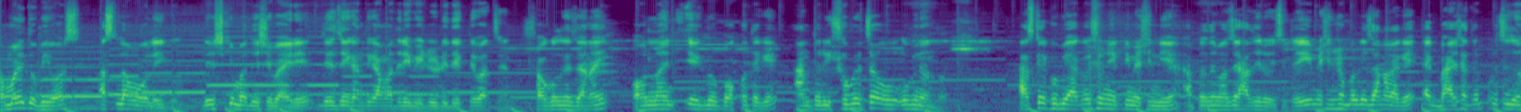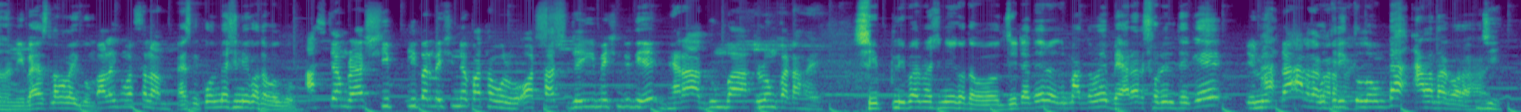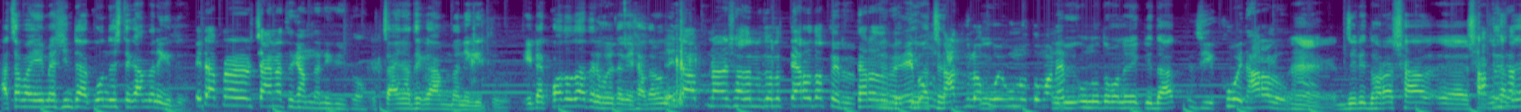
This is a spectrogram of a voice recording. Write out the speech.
সম্মানিত ভিউয়ার্স আসসালামু আলাইকুম। দেশ কিংবা দেশের বাইরে যে যেখান থেকে আমাদের এই ভিডিওটি দেখতে পাচ্ছেন, সকলকে জানাই অনলাইন এগ্রো পক্ষ থেকে আন্তরিক শুভেচ্ছা ও অভিনন্দন। আজকে খুবই আকর্ষণীয় একটি মেশিন নিয়ে আপনাদের মাঝে হাজির হয়েছে। তো এই মেশিন সম্পর্কে জানার আগে এক ভাইয়ের সাথে পরিচিত হয়নি ভাই আসসালামু আলাইকুম। ওয়ালাইকুম আসসালাম। আজকে কোন মেশিন নিয়ে কথা বলব? আজকে আমরা শিপ ক্লিপার মেশিন নিয়ে কথা বলব। অর্থাৎ যেই মেশিনটি দিয়ে ভেড়া দুম্বা লোম কাটা হয়। শিপ ক্লিপার মেশিন নিয়ে কথা বলব। যেটাতে মাধ্যমে ভেড়ার শরীর থেকে লোমটা আলাদা করা অতিরিক্ত লোমটা আলাদা করা হয়। জি। আচ্ছা ভাই এই মেশিনটা কোন দেশ থেকে আমদানি কিন্তু এটা আপনার চায়না থেকে আমদানিকৃত চায়না থেকে আমদানি কিন্তু এটা কত দাঁতের হয়ে থাকে সাধারণত? এটা আপনার সাধারণত হলো তেরো দাঁতের তেরো দাঁতের। এবং? দাঁতগুলো খুবই উন্নত মানের। উন্নত মানের একটি দাঁত। জি খুবই ধারালো। হ্যাঁ যেটি ধরার সাথে সাথে সাথে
